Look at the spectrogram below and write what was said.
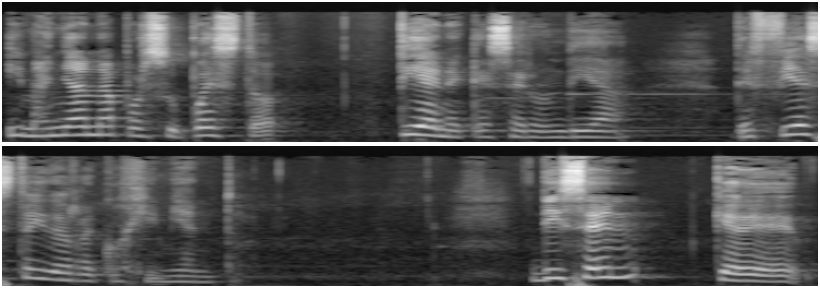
Y mañana, por supuesto, tiene que ser un día de fiesta y de recogimiento. Dicen que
